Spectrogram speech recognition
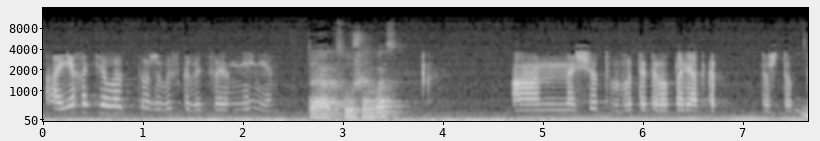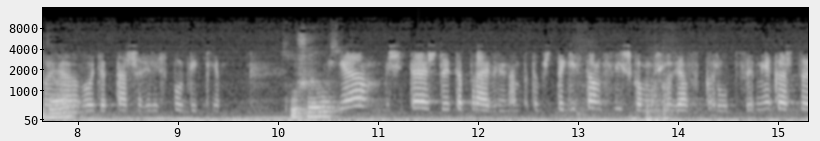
А я хотела тоже высказать свое мнение Так, слушаем вас. а, насчет вот этого порядка, то, что Да. проводят в нашей республике. Слушаем вас. Я считаю, что это правильно, потому что Дагестан слишком уж увяз в коррупции. Мне кажется,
